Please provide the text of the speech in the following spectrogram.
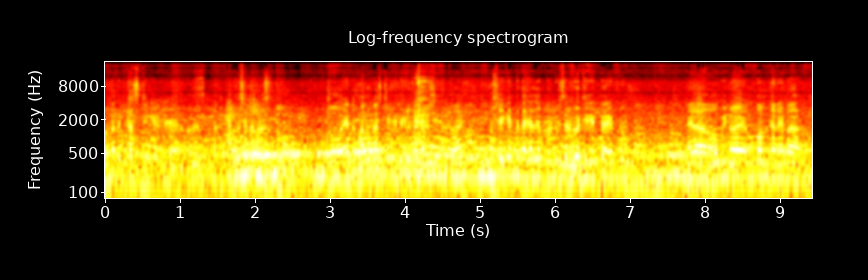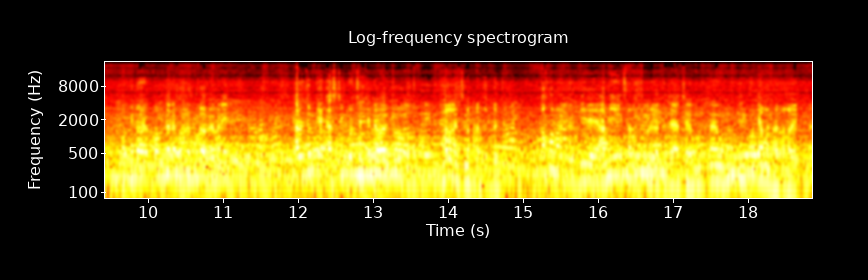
ওনাদের কাস্টিংয়ের টাকার সাথে তো একটা ভালো কাস্টিং নিতে গেলে টাকা বেশি দিতে হয়। তো সেই ক্ষেত্রে দেখা যায় প্রডিউসার বা ডিরেক্টর একটু, এরা অভিনয় কম জানে বা অভিনয় কম জানে বলে ভুল হবে। মানে আরেকজনকে কাস্টিং করছে যেটা হয়তো ভালো লাগছে না প্রোডাকশনটার জন্য। তখন হয়তো গিয়ে আমি সাজেস্ট করি হয়তো যে আচ্ছা কেমন হয়, ভালো হয় কিনা?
